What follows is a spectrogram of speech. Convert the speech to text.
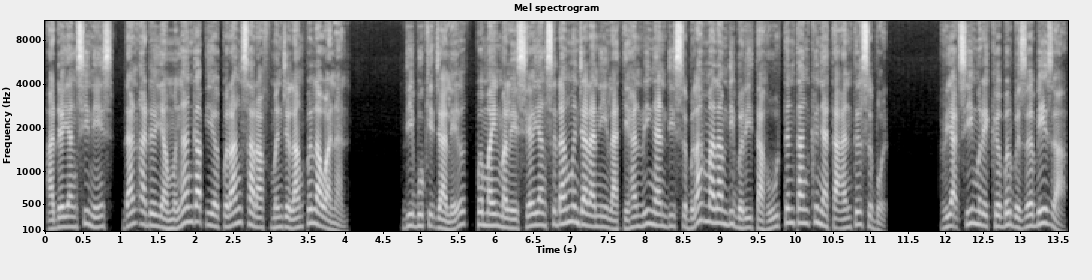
ada yang sinis, dan ada yang menganggap ia perang saraf menjelang perlawanan. Di Bukit Jalil, pemain Malaysia yang sedang menjalani latihan ringan di sebelah malam diberitahu tentang kenyataan tersebut. Reaksi mereka berbeza-beza,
